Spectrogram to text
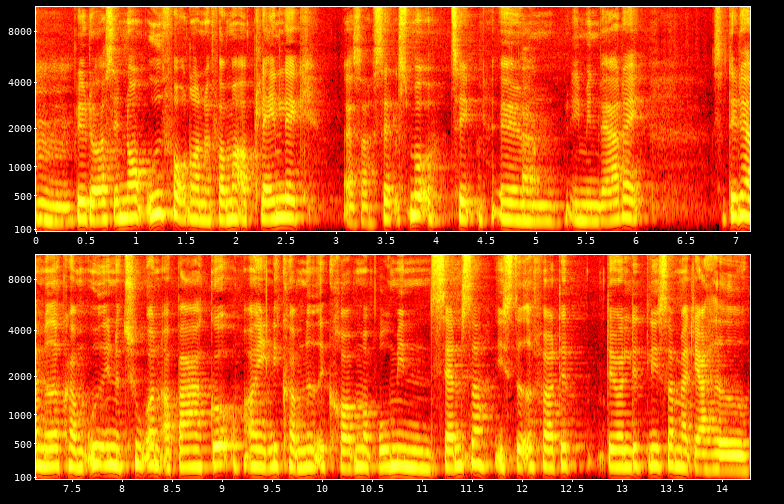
mm. blev det også enormt udfordrende for mig at planlægge altså selv små ting øh, ja. i min hverdag. Så det der med at komme ud i naturen og bare gå og egentlig komme ned i kroppen og bruge mine sanser i stedet for, det, det var lidt ligesom, at jeg havde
